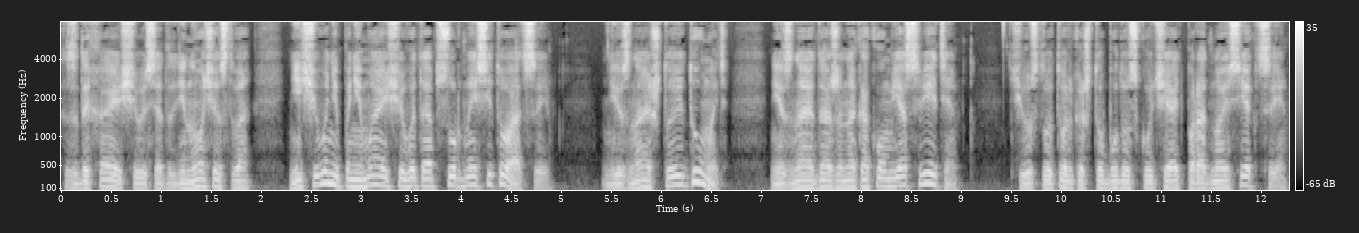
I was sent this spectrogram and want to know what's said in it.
задыхающегося от одиночества, ничего не понимающего в этой абсурдной ситуации. Не знаю, что и думать, не знаю даже, на каком я свете. Чувствую только, что буду скучать по родной секции.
